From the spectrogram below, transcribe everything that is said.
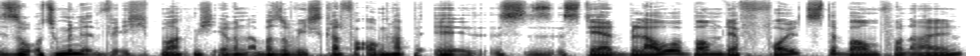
so zumindest, ich mag mich irren, aber so wie ich es gerade vor Augen habe, ist, ist der blaue Baum der vollste Baum von allen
